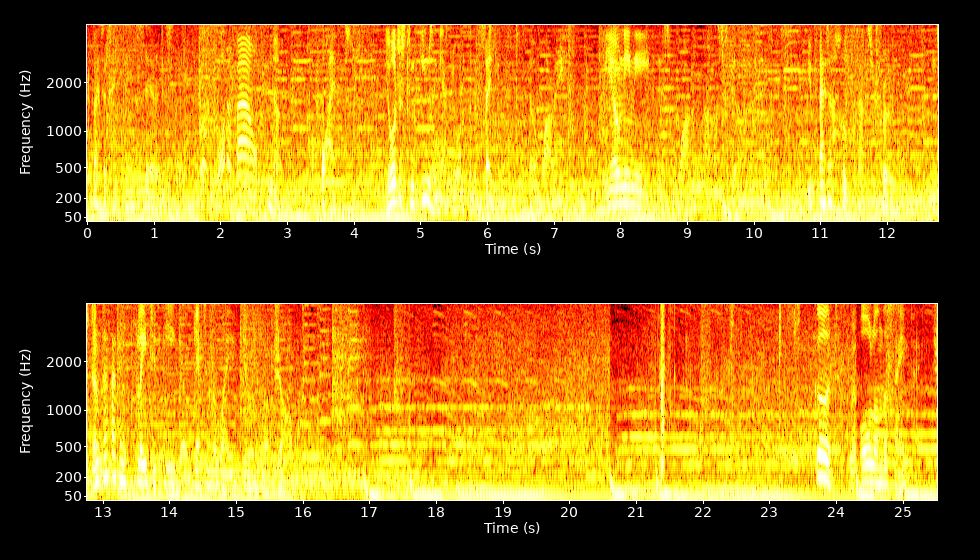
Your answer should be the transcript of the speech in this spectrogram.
you'd better take things seriously. But what about. No, quiet. You're just confusing everyone for the sake of it. Don't worry. We only need this one last go at. You'd better hope that's true. And don't let that inflated ego get in the way of doing your job. Good, we're all on the same page.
